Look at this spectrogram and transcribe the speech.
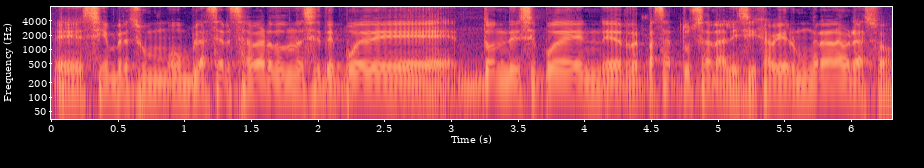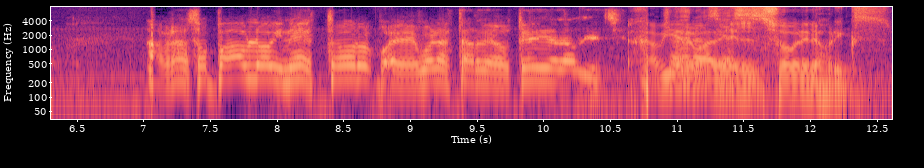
eh, siempre es un, placer saber dónde se te puede, dónde se pueden eh, repasar tus análisis. Javier, un gran abrazo. Abrazo Pablo y Néstor, buenas tardes a usted y a la audiencia. Javier Badel sobre los BRICS.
